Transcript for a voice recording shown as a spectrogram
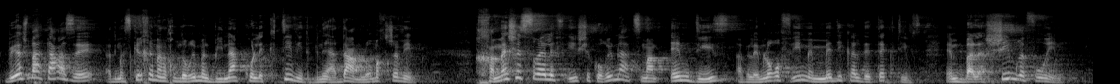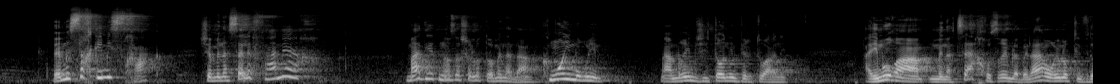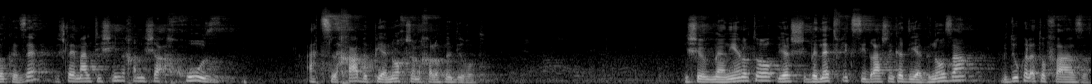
ויש באתר הזה, אני מזכיר לכם, אנחנו מדברים על בינה קולקטיבית, בני אדם, לא מחשבים. 15 אלף איש שקוראים לעצמם MDs, אבל הם לא רופאים, הם Medical Detectives, הם בלשים רפואיים. והם משחקים משחק שמנסה לפענח מה הדיאגנוזה של אותו בן אדם, כמו הימורים, מהמרים ז'יטונים וירטואליים. ההימור המנצח חוזרים לבן אדם, אומרים לו תבדוק את זה, יש להם מעל 95 אחוז הצלחה בפענוח של מחלות נדירות. מי שמעניין אותו, יש בנטפליקס סדרה שנקראת דיאגנוזה, בדיוק על התופעה הזאת.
